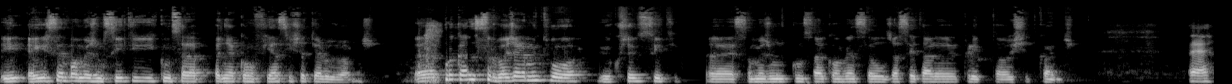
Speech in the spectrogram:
a ir sempre ao mesmo sítio e começar a apanhar confiança e chatear os homens. Ah, por acaso a cerveja era muito boa, eu gostei do sítio. Ah, é só mesmo começar a convencê-los a aceitar a cripto e shitcoins. É,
